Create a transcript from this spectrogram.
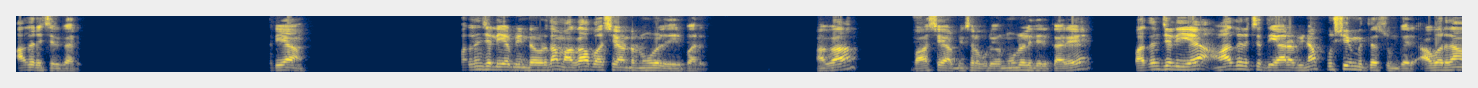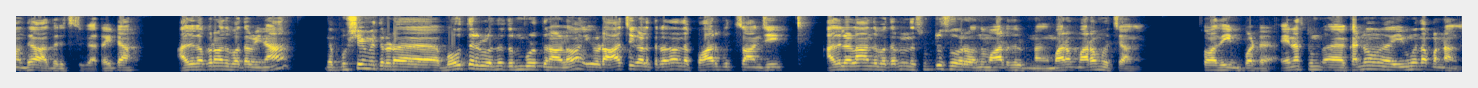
ஆதரிச்சிருக்காரு. சரியா? பதஞ்சலி அப்படின்றவர் தான் மகாபாஷ்யான்ற நூல் எழுதியிருப்பாரு. மகா பாஷ்யா அப்படின்னு சொல்லக்கூடிய ஒரு நூல் எழுதியிருக்காரு. பதஞ்சலியை ஆதரிச்சது யார் அப்படின்னா புஷ்யமித்திர சுங்கர். அவர் தான் வந்து ஆதரிச்சிருக்காரு. ரைட்டா அதுக்கப்புறம் வந்து பார்த்தோம் அப்படின்னா இந்த புஷ்யமித்தரோட பௌத்தர்கள் வந்து துன்புறுத்தினாலும் இவரோட ஆட்சி காலத்துல தான் அந்த பார்குத் சாஞ்சி அதுலலாம் வந்து பார்த்தோம்னா இந்த சுற்றுச்சுவரை வந்து மாறுதல் பண்ணாங்க. மரம் மரம் வச்சாங்க. ஸோ அது இம்பார்ட்டன்ட் ஏன்னா சுங் கண்ணு இவங்க தான் பண்ணாங்க.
